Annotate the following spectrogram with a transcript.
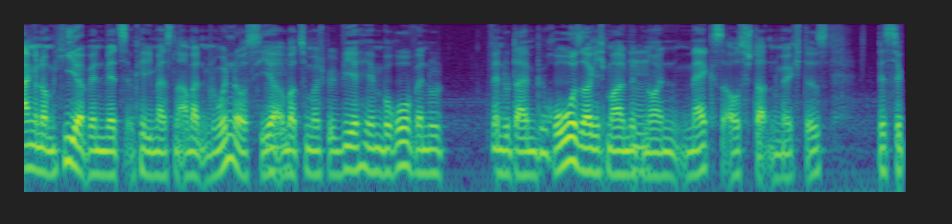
angenommen hier, wenn wir jetzt, okay, die meisten arbeiten mit Windows hier, Mhm. aber zum Beispiel wir hier im Büro, wenn du, wenn du dein Büro, sage ich mal, mit Mhm. neuen Macs ausstatten möchtest, bist du,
